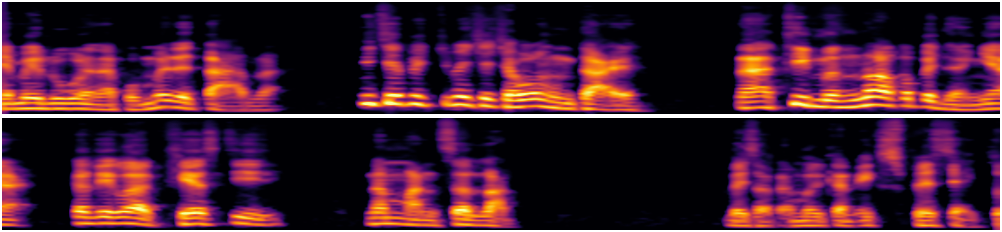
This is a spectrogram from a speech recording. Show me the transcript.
ยังไม่รู้เลยนะผมไม่ได้ตามละไม่ใช่ไม่ไม่ใช่เฉพาะเมืองไทยนะที่เมืองนอกก็เป็นอย่างเงี้ย ก็เรียกว่าเคสที่น้ำมันสลัดบริษัทอเมริกันเอ็กซ์เพรสใหญ่โต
